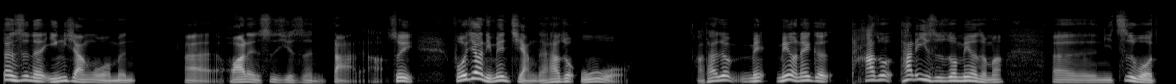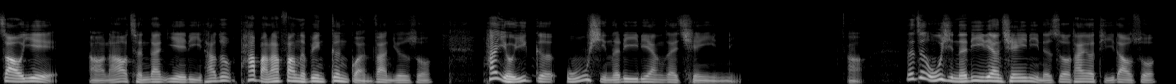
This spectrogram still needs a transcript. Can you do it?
但是呢，影响我们。呃，华人世界是很大的啊，所以佛教里面讲的，他说无我啊，他说没没有那个，他说他的意思是说没有什么，呃，你自我造业啊，然后承担业力。他说他把它放的变更广泛，就是说他有一个无形的力量在牵引你啊。那这个无形的力量牵引你的时候，他又提到说，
